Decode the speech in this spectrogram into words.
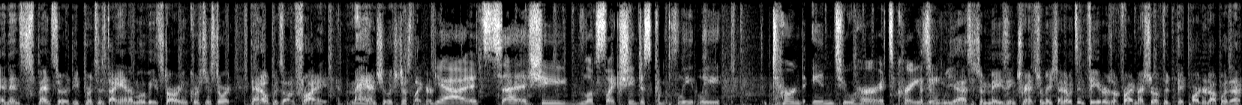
And then Spencer, the Princess Diana movie starring Kristen Stewart, that opens on Friday. And man, she looks just like her. Yeah, it's uh, she looks like she just completely turned into her. It's crazy. It's a, yeah, such an amazing transformation. I know it's in theaters on Friday. I'm not sure if they- they partnered up with a,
